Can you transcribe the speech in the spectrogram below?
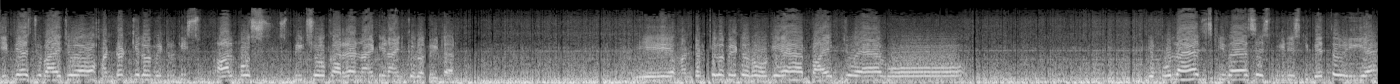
जीपीएस बाइक जो है 100 किलोमीटर की ऑलमोस्ट स्पीड शो कर रहा है 99 किलोमीटर ये 100 किलोमीटर हो गया है बाइक जो है वो, ये पुल है, जिसकी वजह से स्पीड इसकी बेहतर हुई है।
